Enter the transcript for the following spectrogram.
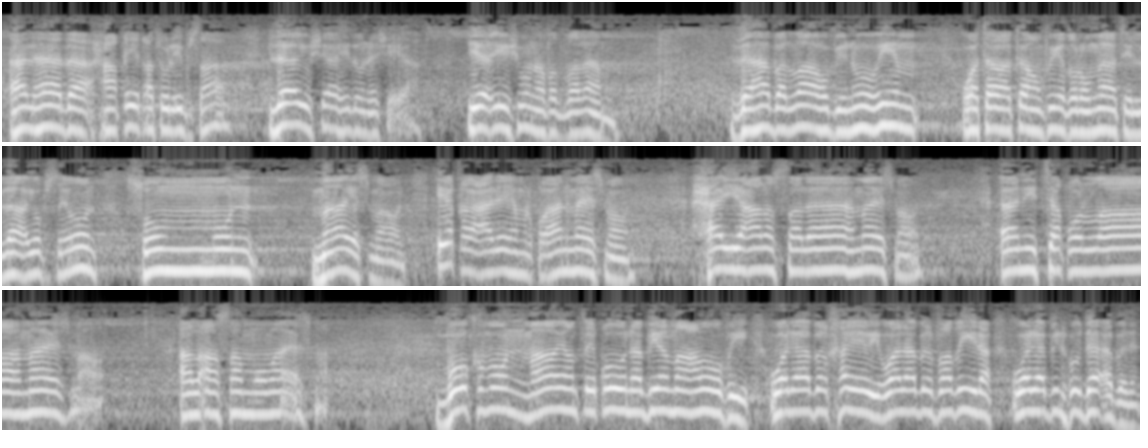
هل هذا حقيقة الإبصار؟ لا يشاهدون شيئا. يعيشون في الظلام. ذهب الله بنورهم وتركهم في ظلمات لا يبصرون صم ما يسمعون. اقرأ عليهم القرآن ما يسمعون. حي على الصلاة ما يسمعون. أن اتقوا الله ما يسمعون. الأصم ما يسمع بكم ما ينطقون بالمعروف ولا بالخير ولا بالفضيلة ولا بالهدى أبدا.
